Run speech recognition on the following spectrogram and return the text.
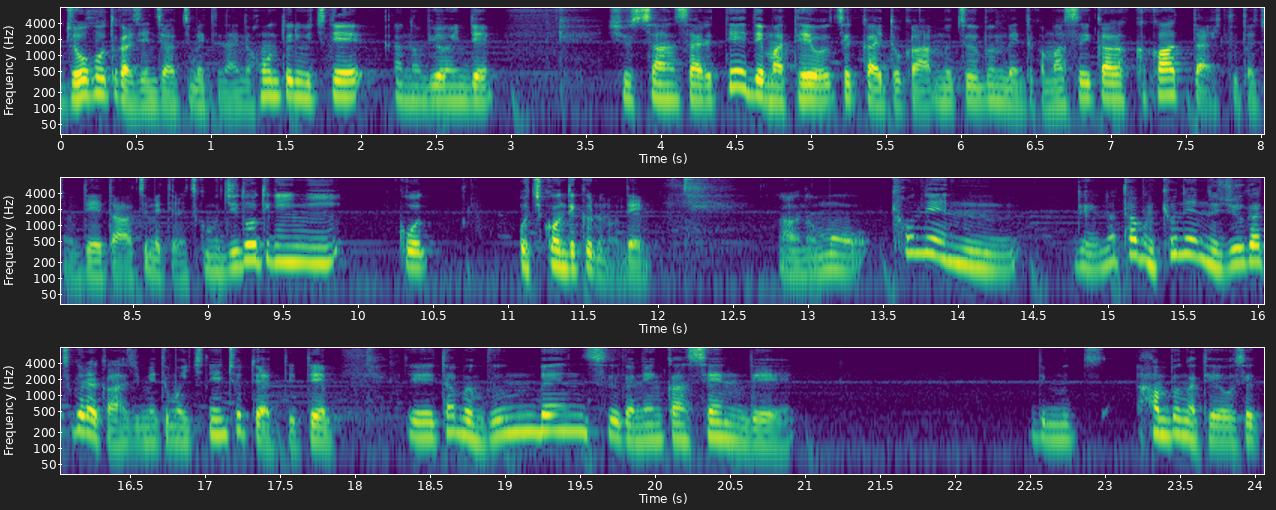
情報とか全然集めてないんで本当にうちであの病院で出産されてで、まあ、帝王切開とか無痛分娩とか麻酔科が関わった人たちのデータを集めてるんです。けども自動的にこう落ち込んでくるのであのもう去年で多分去年の10月ぐらいから始めても1年ちょっとやっててで多分分娩数が年間1,000でで半分が帝王切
